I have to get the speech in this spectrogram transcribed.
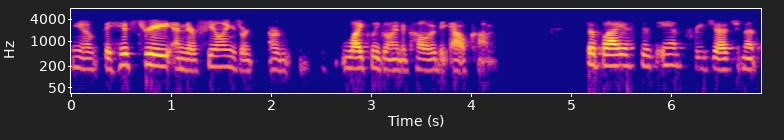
you know the history and their feelings are are likely going to color the outcome so biases and prejudgments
